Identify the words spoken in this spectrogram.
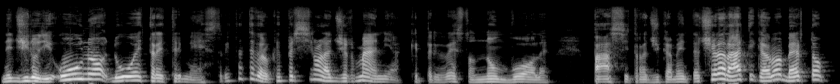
nel giro di uno, due, tre trimestri. Tant'è vero che persino la Germania, che per il resto non vuole passi tragicamente accelerati, caro Alberto,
